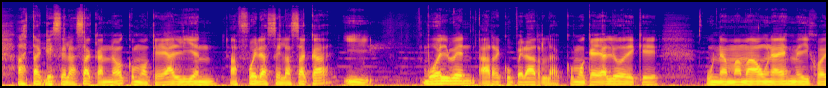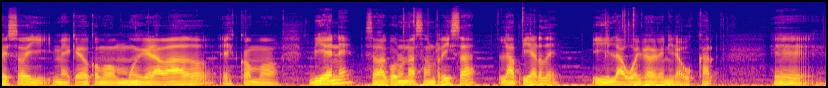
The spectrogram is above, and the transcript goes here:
hasta que se la sacan, ¿no? Como que alguien afuera se la saca y vuelven a recuperarla. Como que hay algo de que una mamá una vez me dijo eso y me quedó como muy grabado. Es como viene, se va con una sonrisa, la pierde y la vuelve a venir a buscar. Eh,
